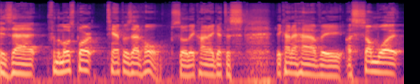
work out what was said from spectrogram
is that for the most part Tampa's at home. So they kind of get this they kind of have a a somewhat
